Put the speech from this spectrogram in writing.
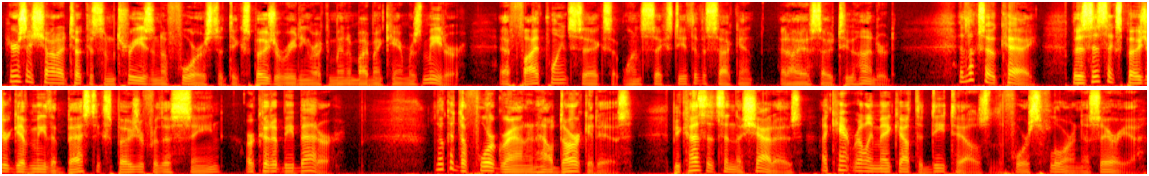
here's a shot I took of some trees in a forest at the exposure reading recommended by my camera's meter, f5.6 at 1 60th of a second at ISO 200. It looks okay, but is this exposure giving me the best exposure for this scene, or could it be better? Look at the foreground and how dark it is. Because it's in the shadows, I can't really make out the details of the forest floor in this area.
